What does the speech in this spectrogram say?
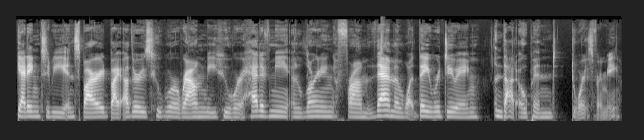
getting to be inspired by others who were around me, who were ahead of me, and learning from them and what they were doing. And that opened doors for me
